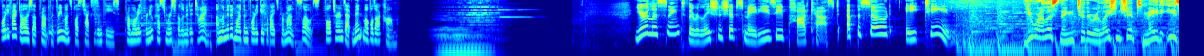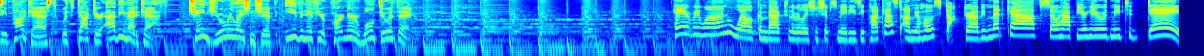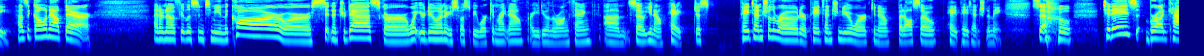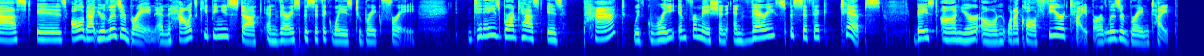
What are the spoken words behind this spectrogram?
$45 upfront for three months plus taxes and fees. Promo for new customers for limited time. Unlimited more than 40 gigabytes per month. Slows. Full terms at mintmobile.com. You're listening to the Relationships Made Easy podcast, episode 18. You are listening to the Relationships Made Easy podcast with Dr. Abby Medcalf. Change your relationship even if your partner won't do a thing. Hey everyone, welcome back to the Relationships Made Easy podcast. I'm your host, Dr. Abby Medcalf. So happy you're here with me today. How's it going out there? I don't know if you're listening to me in the car or sitting at your desk or what you're doing. Are you supposed to be working right now? Are you doing the wrong thing? Um, so, you know, hey, just pay attention to the road or pay attention to your work, you know, but also, hey, pay attention to me. So, today's broadcast is all about your lizard brain and how it's keeping you stuck and very specific ways to break free. Today's broadcast is packed with great information and very specific tips based on your own, what I call a fear type or lizard brain type.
